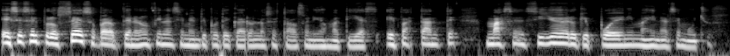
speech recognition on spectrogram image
ese es el proceso para obtener un financiamiento hipotecario en los Estados Unidos, Matías. Es bastante más sencillo de lo que pueden imaginarse muchos.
